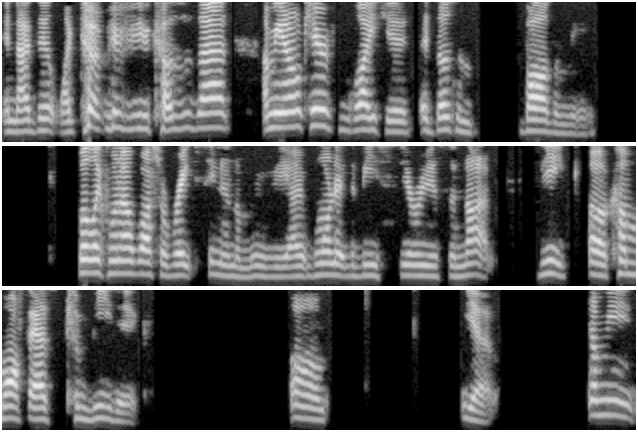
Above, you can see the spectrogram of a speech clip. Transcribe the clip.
and I didn't like that movie because of that. I mean, I don't care if you like it; it doesn't bother me. But like when I watch a rape scene in a movie, I want it to be serious and not be uh come off as comedic. Um, yeah. I mean,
